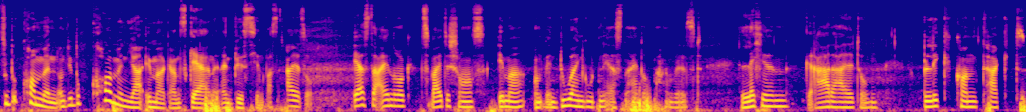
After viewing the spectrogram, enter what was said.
zu bekommen. Und wir bekommen ja immer ganz gerne ein bisschen was. Also, erster Eindruck, zweite Chance, immer. Und wenn du einen guten ersten Eindruck machen willst, Lächeln, gerade Haltung, Blickkontakt,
